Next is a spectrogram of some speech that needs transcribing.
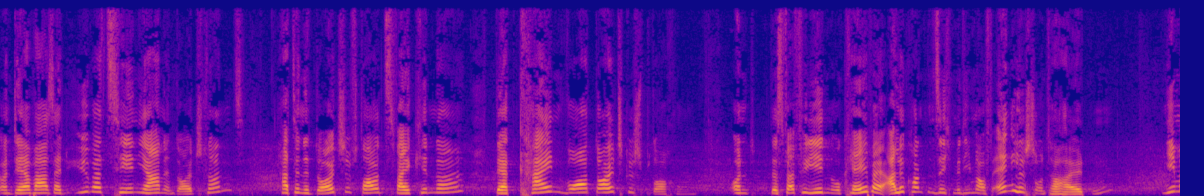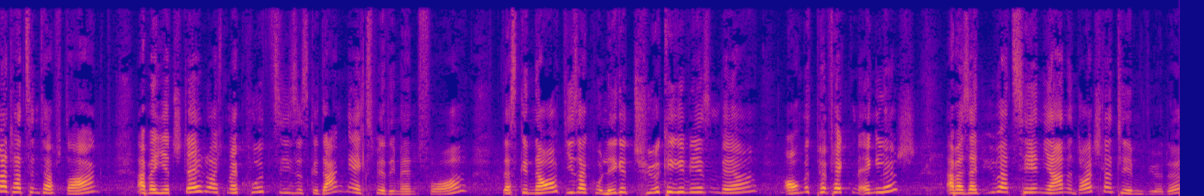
und der war seit über zehn Jahren in Deutschland, hatte eine deutsche Frau, zwei Kinder, der hat kein Wort Deutsch gesprochen. Und das war für jeden okay, weil alle konnten sich mit ihm auf Englisch unterhalten. Niemand hat es hinterfragt. Aber jetzt stellt euch mal kurz dieses Gedankenexperiment vor, dass genau dieser Kollege Türke gewesen wäre, auch mit perfektem Englisch, aber seit über zehn Jahren in Deutschland leben würde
